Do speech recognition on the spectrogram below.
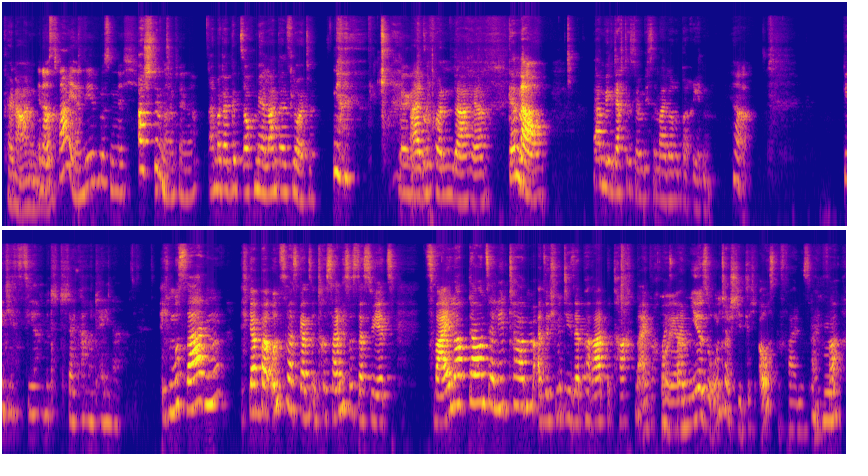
Keine Ahnung. in Australien, die müssen nicht. Ah, in stimmt. Quarantäne. Aber da gibt es auch mehr Land als Leute. Also von daher. Genau. Da haben wir gedacht, dass wir ein bisschen mal darüber reden. Ja. Wie geht's dir mit der Quarantäne? Ich muss sagen, ich glaube, bei uns was ganz Interessantes ist, dass wir jetzt zwei Lockdowns erlebt haben. Also ich würde die separat betrachten, einfach weil Oh es ja. bei mir so unterschiedlich ausgefallen ist Mhm. einfach.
